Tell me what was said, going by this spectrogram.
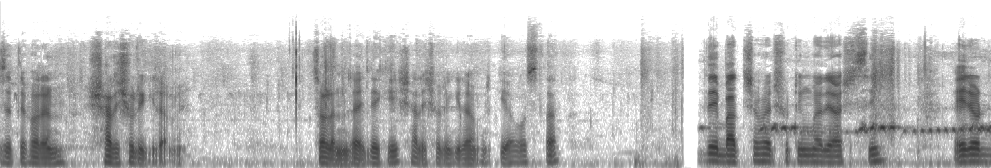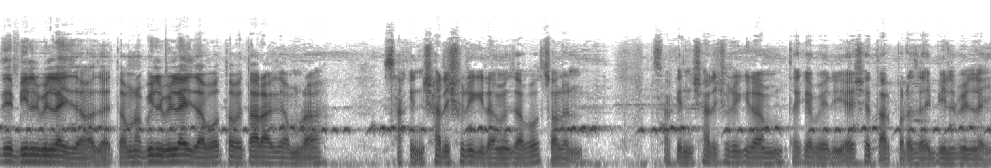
যেতে পারেন সারিসুরি গ্রামে। চলেন যাই দেখি সারিসুরি গ্রামের কি অবস্থা। দিয়ে বাদশাহ ভাইয়ের শুটিং বাড়ি আসছি। এই রোড দিয়ে বিলবিলাই যাওয়া যায়। তো আমরা বিলবিলাই যাব, তবে তার আগে আমরা সাকিন সারিসুরি গ্রামে যাব। চলেন, সাকিন সারিসুরি গ্রাম থেকে বেরিয়ে এসে তারপরে যাই বিলবিলাই।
